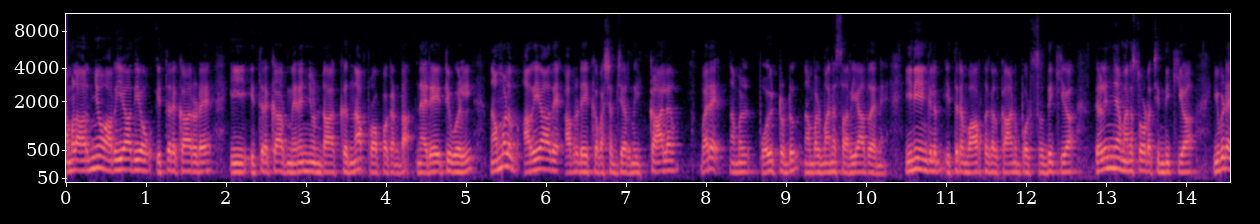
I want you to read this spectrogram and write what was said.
നമ്മൾ അറിഞ്ഞോ അറിയാതെയോ ഇത്തരക്കാരുടെ ഈ ഇത്തരക്കാർ മെനഞ്ഞുണ്ടാക്കുന്ന പ്രോപ്പകണ്ട നരേറ്റീവുകളിൽ നമ്മളും അറിയാതെ അവരുടെയൊക്കെ വശം ചേർന്ന് ഇക്കാലം വരെ നമ്മൾ പോയിട്ടുണ്ട്. നമ്മൾ മനസ്സറിയാതെ തന്നെ. ഇനിയെങ്കിലും ഇത്തരം വാർത്തകൾ കാണുമ്പോൾ ശ്രദ്ധിക്കുക തെളിഞ്ഞ മനസ്സോടെ ചിന്തിക്കുക. ഇവിടെ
